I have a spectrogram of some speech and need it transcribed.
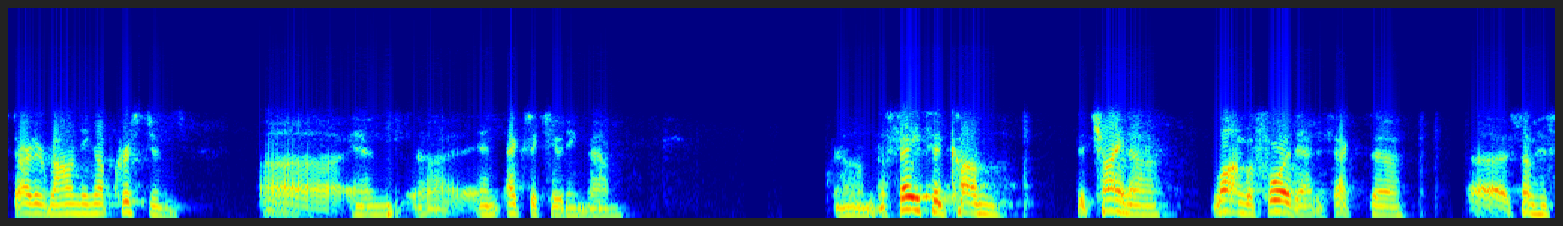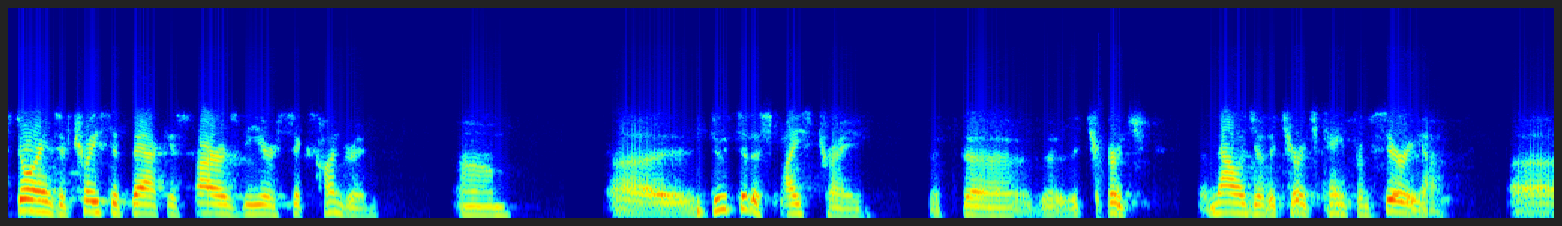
started rounding up Christians uh, and, uh, and executing them. Um, the faith had come to China long before that. In fact, uh, uh some historians have traced it back as far as the year 600 um, uh, due to the spice trade. That the, the, church, knowledge of the church came from Syria, uh,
